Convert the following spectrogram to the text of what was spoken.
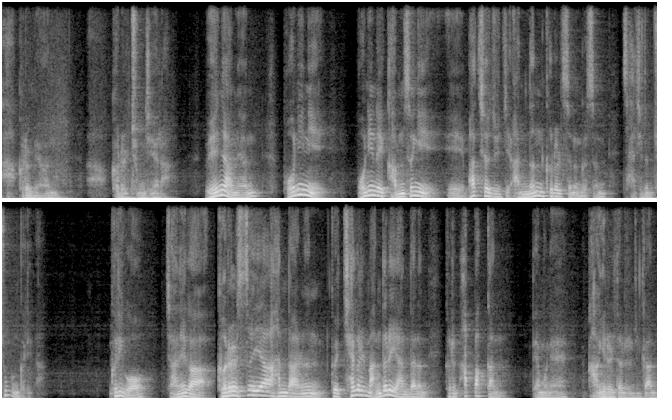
아 그러면 어, 글을 중지해라. 왜냐하면 본인이 본인의 감성이 예, 받쳐주지 않는 글을 쓰는 것은 사실은 죽은 글이다. 그리고 자네가 글을 써야 한다는 그 책을 만들어야 한다는 그런 압박감 때문에 강의를 들으니까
